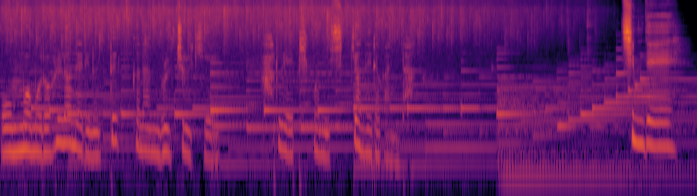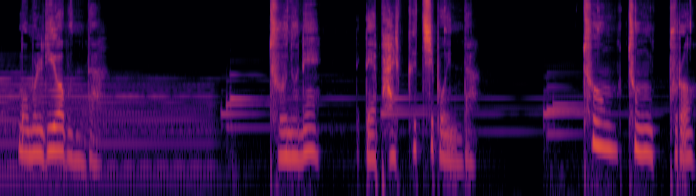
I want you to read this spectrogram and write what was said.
온몸으로 흘러내리는 뜨끈한 물줄기에 하루의 피곤이 씻겨 내려간다. 침대에 몸을 뉘어본다. 두 눈에 내 발끝이 보인다. 퉁퉁 불어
